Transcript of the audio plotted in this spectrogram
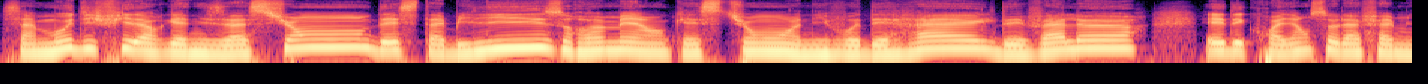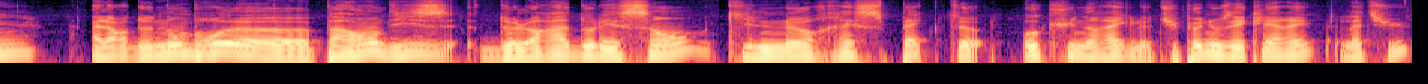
Ça modifie l'organisation, déstabilise, remet en question au niveau des règles, des valeurs et des croyances de la famille. Alors de nombreux euh, parents disent de leur adolescent qu'ils ne respectent aucune règle. Tu peux nous éclairer là-dessus?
